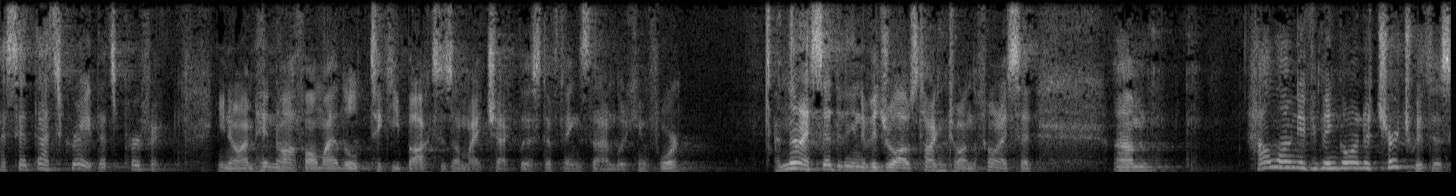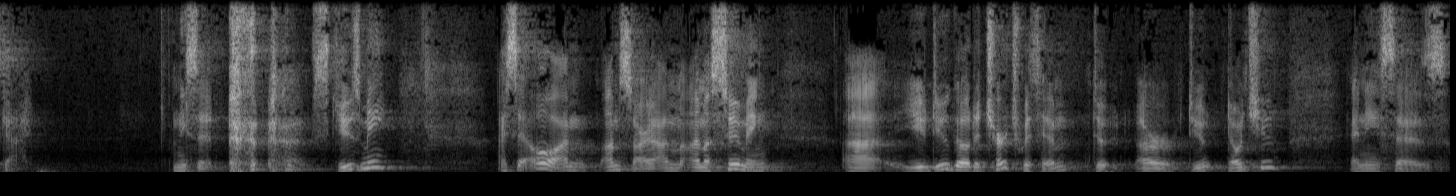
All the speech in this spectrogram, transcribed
I said, That's great. That's perfect. You know, I'm hitting off all my little ticky boxes on my checklist of things that I'm looking for. And then I said to the individual I was talking to on the phone, I said, um, How long have you been going to church with this guy? And he said, Excuse me? I said, Oh, I'm, I'm sorry. I'm, I'm assuming uh, you do go to church with him, do, or do, don't you? And he says,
